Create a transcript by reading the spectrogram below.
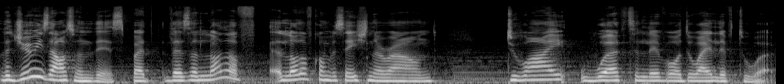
the jury's out on this, but there's a lot of a lot of conversation around do I work to live or do I live to work?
